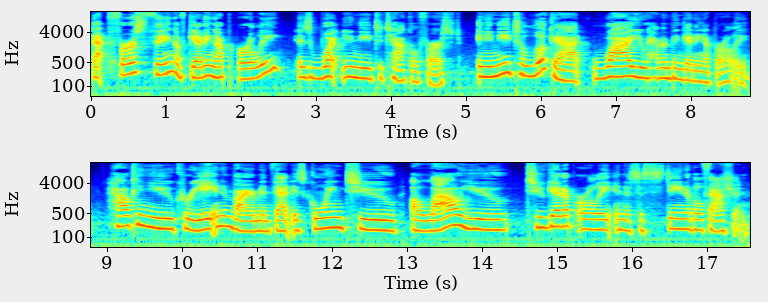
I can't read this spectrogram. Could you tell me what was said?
That first thing of getting up early is what you need to tackle first. And you need to look at why you haven't been getting up early. How can you create an environment that is going to allow you to get up early in a sustainable fashion?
